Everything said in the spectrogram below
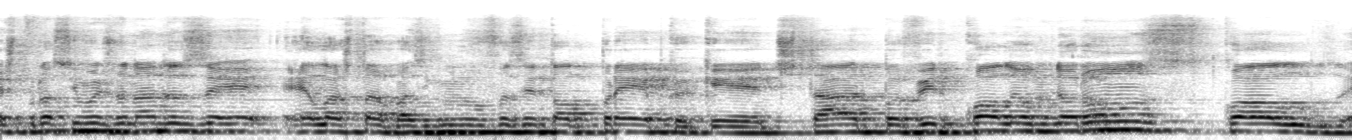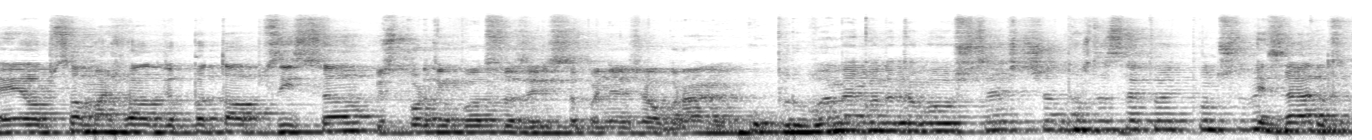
as próximas jornadas é, é lá está, basicamente vou fazer tal de pré-época, que é testar para ver qual é o melhor 11, qual é a opção mais válida para tal posição. O Sporting pode fazer isso apanhando já o Braga. O problema é quando acabar os testes já estás a 7 ou 8 pontos do Benfica. Exato.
